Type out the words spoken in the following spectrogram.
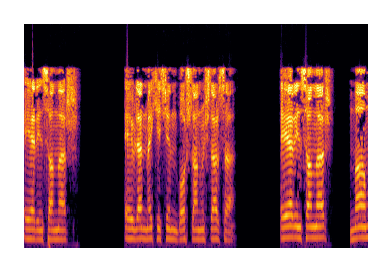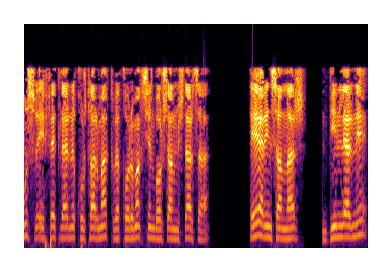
Eğer insanlar evlenmek için borçlanmışlarsa, eğer insanlar namus ve iffetlerini kurtarmak ve korumak için borçlanmışlarsa, eğer insanlar dinlerini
